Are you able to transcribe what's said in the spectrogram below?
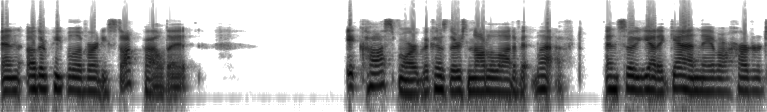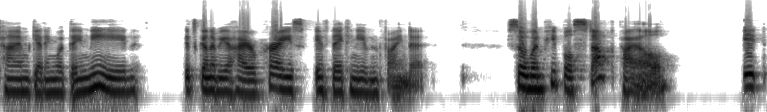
and other people have already stockpiled it, it costs more because there's not a lot of it left. And so, yet again, they have a harder time getting what they need. It's going to be a higher price if they can even find it. So, when people stockpile, it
